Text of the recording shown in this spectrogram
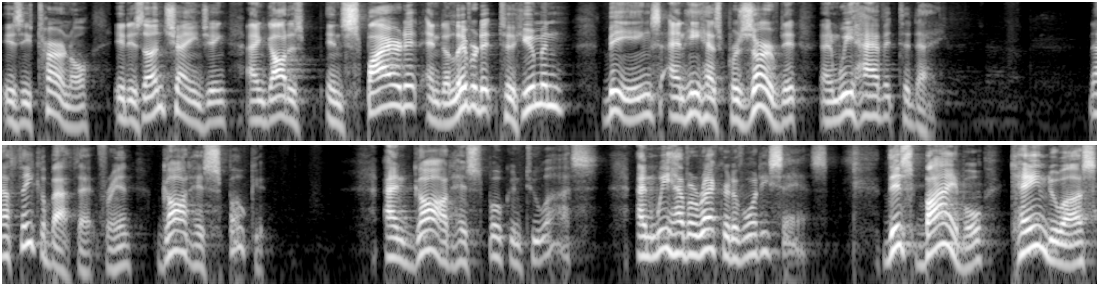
is eternal, it is unchanging, and God has inspired it and delivered it to human beings, and He has preserved it, and we have it today. Now, think about that, friend. God has spoken. And God has spoken to us. And we have a record of what He says. This Bible came to us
